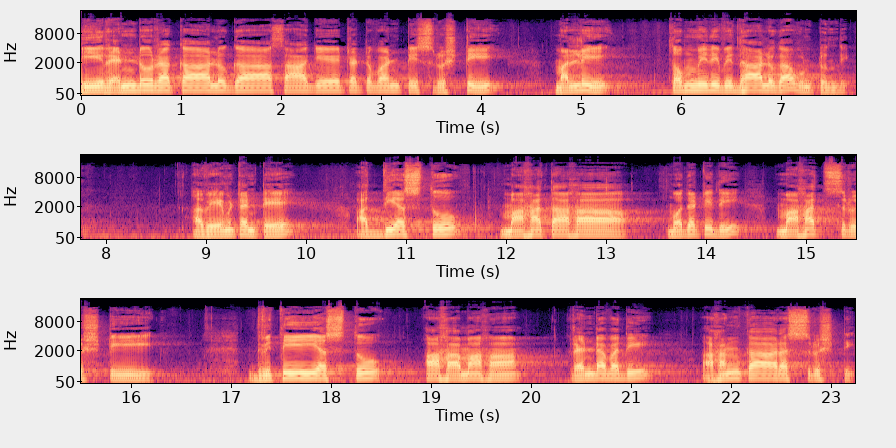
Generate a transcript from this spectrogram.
ఈ రెండు రకాలుగా సాగేటటువంటి సృష్టి మళ్ళీ తొమ్మిది విధాలుగా ఉంటుంది. అవేమిటంటే అద్యస్తు మహత. మొదటిది మహత్ సృష్టి ద్వితీయస్తు అహమహ. రెండవది అహంకార సృష్టి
